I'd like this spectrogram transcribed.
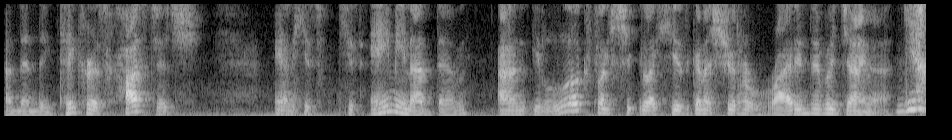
and then they take her as hostage and he's he's aiming at them and it looks like she like he's gonna shoot her right in the vagina Yeah.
